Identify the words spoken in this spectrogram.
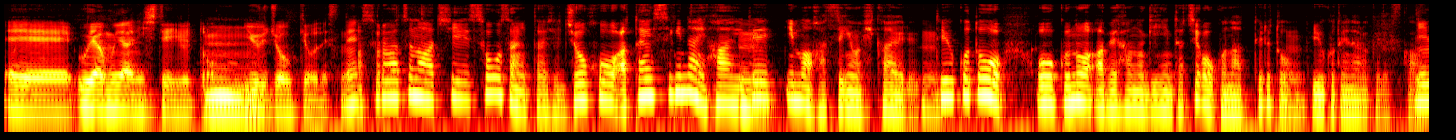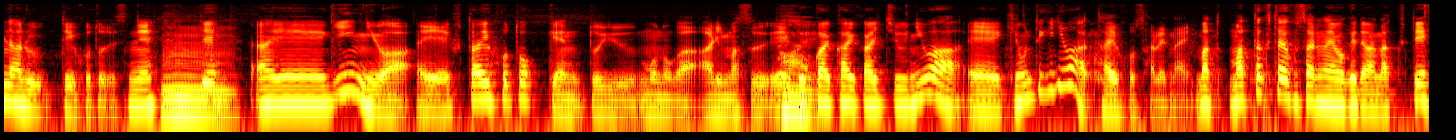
えーうやむやにしているという状況ですね。まあそれはすなわち、捜査に対して情報を与えすぎない範囲で、うん今は発言を控えるうんということを、多くの安倍派の議員たちが行っているということになるわけですか？になるっていうことですね。うんで、えー議員には、えー不逮捕特権というものがあります。えーはい国会開会中には、えー基本的には逮捕されない。ま、全く逮捕されないわけではなくて、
